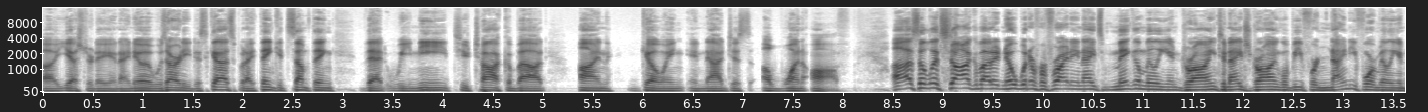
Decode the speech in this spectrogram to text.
uh, yesterday, and I know it was already discussed, but I think it's something that we need to talk about ongoing and not just a one-off. Uh, so let's talk about it. No winner for Friday night's Mega Million drawing. Tonight's drawing will be for $94 million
